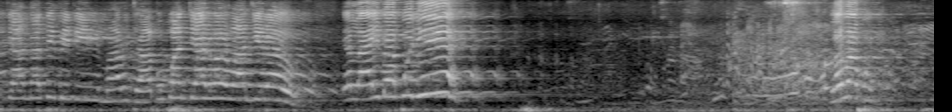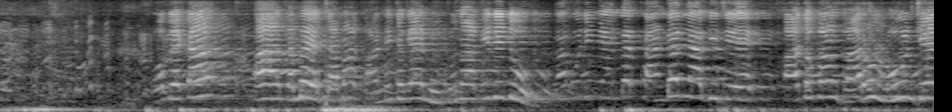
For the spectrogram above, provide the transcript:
હવાની ચા નથી પીધી મારું જાપુ પણ ચાર વાર વાંચી રહ્યો. એ લાઈ બાપુજી. ઓ બેટા, આ તમે ચામાં ખાંડની જગ્યાએ મીઠું નાખી દીધું. બાપુજી, મેં ખાંડ જ નાખી છે. આ તો પણ ખારું લૂણ છે.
